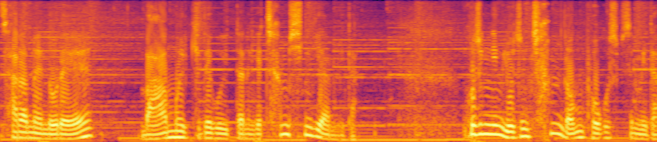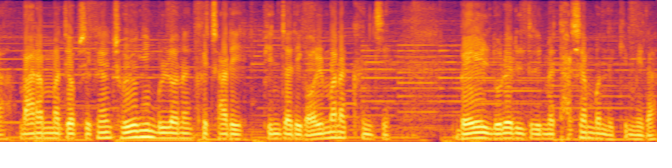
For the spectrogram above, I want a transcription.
사람의 노래에 마음을 기대고 있다는 게 참 신기합니다. 호중님 요즘 참 너무 보고 싶습니다. 말 한마디 없이 그냥 조용히 물러난 그 자리, 빈자리가 얼마나 큰지 매일 노래를 들으며 다시 한번 느낍니다.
